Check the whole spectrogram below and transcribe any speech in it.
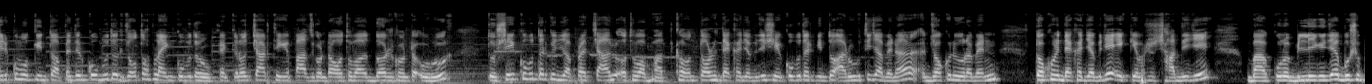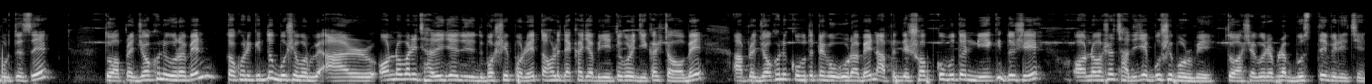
এরকমও কিন্তু আপনাদের কবুতর, যত ফ্লাইং কবুতর হোক না কেন, চার থেকে পাঁচ ঘণ্টা অথবা দশ ঘণ্টা উড়ুক। তো সেই কবুতরকে যদি আপনারা চাল অথবা ভাত খাওয়ান তাহলে দেখা যাবে যে, সেই কবুতর কিন্তু আর উড়তে যাবে না। যখনই উড়াবেন, তখনই দেখা যাবে যে একটি ছাদে যে বা কোনো বিল্ডিংয়ে যায় বসে পড়তেছে। তো আপনি যখনই উড়াবেন তখনই কিন্তু বসে পড়বে। আর অন্য বাড়ির ছাদে যে যদি বসে পড়ে, তাহলে দেখা যাবে যে এতে করে কাজটা হবে, আপনি যখনই কবুতরটাকে উড়াবেন, আপনাদের সব কবুতর নিয়ে কিন্তু সে অন্য বাসার ছাদে যেয়ে বসে পড়বে। তো আশা করি আপনারা বুঝতে পেরেছেন।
